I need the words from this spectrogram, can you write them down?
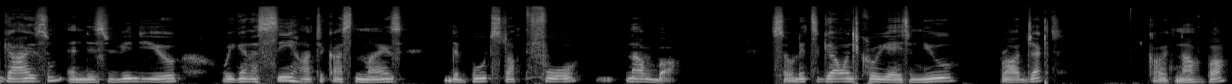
Hey guys, in this video we're gonna see how to customize the Bootstrap 4 navbar. So let's go and create a new project, call it navbar.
